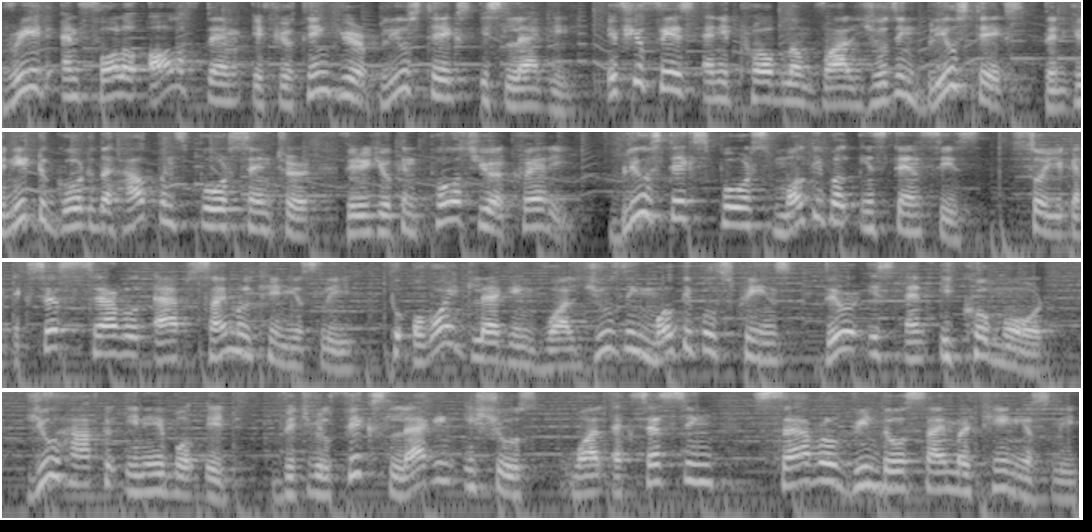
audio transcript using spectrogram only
Read and follow all of them if you think your BlueStacks is laggy. If you face any problem while using BlueStacks, then you need to go to the Help and Support Center where you can post your query. BlueStacks supports multiple instances, so you can access several apps simultaneously. To avoid lagging while using multiple screens, there is an eco mode. You have to enable it, which will fix lagging issues while accessing several windows simultaneously.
